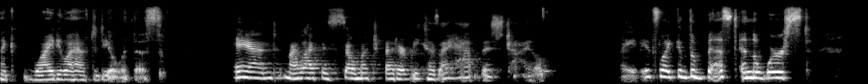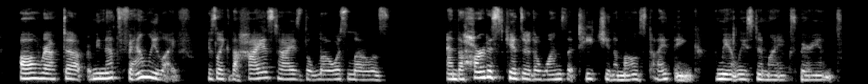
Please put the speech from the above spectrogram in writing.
like, why do I have to deal with this? And my life is so much better because I have this child. Right. It's like the best and the worst all wrapped up. I mean, that's family life is like the highest highs, the lowest lows. And the hardest kids are the ones that teach you the most, I think. I mean, at least in my experience.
